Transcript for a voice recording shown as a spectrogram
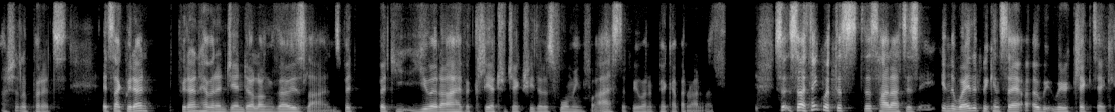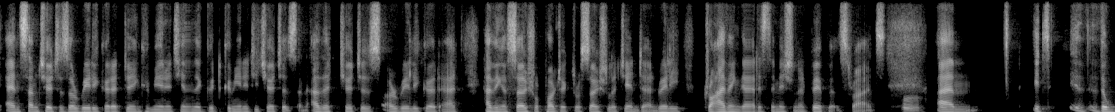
how should I put it? it's like we don't we don't have an agenda along those lines, but but you and I have a clear trajectory that is forming for us that we want to pick up and run with. So, so I think what this this highlights is in the way that we can say, oh, we, are eclectic, and some churches are really good at doing community, and they're good community churches, and other churches are really good at having a social project or social agenda and really driving that as the mission and purpose, right? Mm. Um, it's the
